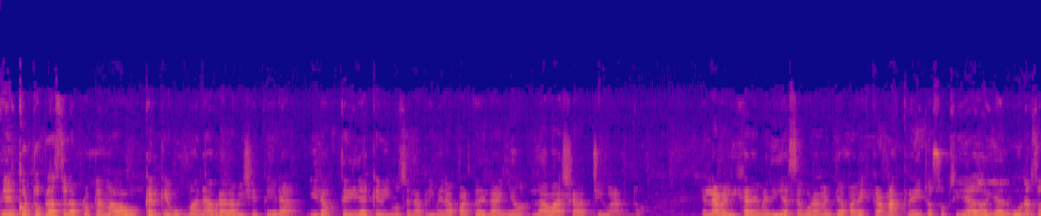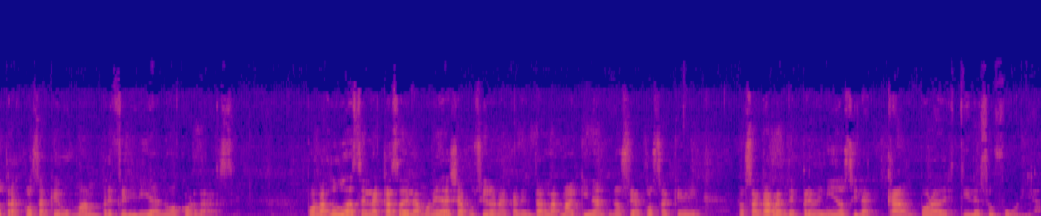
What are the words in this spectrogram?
En el corto plazo la proclama va a buscar que Guzmán abra la billetera y la austeridad que vimos en la primera parte del año la vaya archivando. En la valija de medidas seguramente aparezca más crédito subsidiado y algunas otras cosas que Guzmán preferiría no acordarse. Por las dudas, en la Casa de la Moneda ya pusieron a calentar las máquinas, no sea cosa que los agarren desprevenidos y la cámpora destile su furia.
